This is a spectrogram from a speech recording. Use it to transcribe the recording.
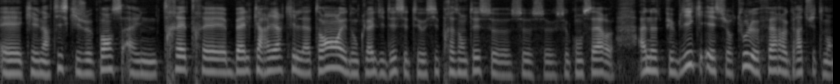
et qui est une artiste qui, je pense, a une très très belle carrière qui l'attend. Et donc là, l'idée, c'était aussi de présenter ce, ce, concert euh, à notre public et surtout le faire euh, gratuitement.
